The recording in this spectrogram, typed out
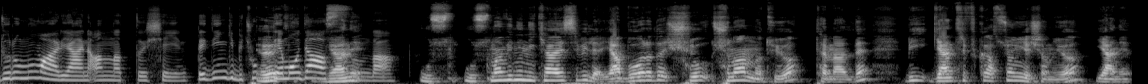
durumu var yani anlattığı şeyin. Dediğin gibi çok Evet, demode yani- aslında. Us, Usnavi'nin hikayesi bile ya bu arada şu şunu anlatıyor temelde. Bir gentrifikasyon yaşanıyor. Yani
